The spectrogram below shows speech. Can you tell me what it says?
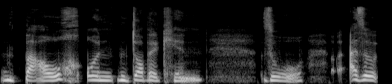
einen Bauch und ein Doppelkinn. So. Also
